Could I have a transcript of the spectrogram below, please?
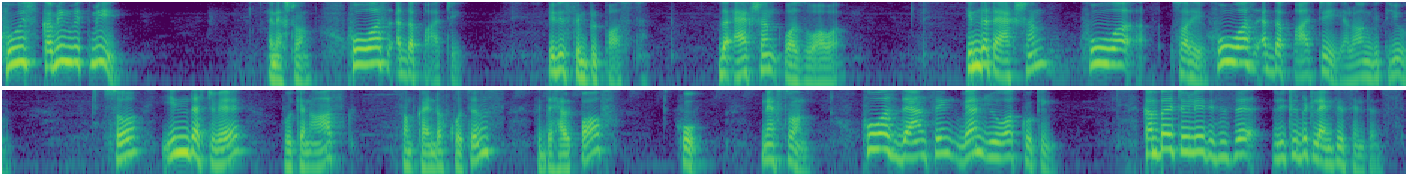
Who is coming with me? And next one, who was at the party? It is simple past. The action was over. In that action, who was sorry, who was at the party along with you? So, in that way, we can ask some kind of questions with the help of who. Next one, who was dancing when you were cooking? Comparatively, this is a little bit lengthy sentence.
